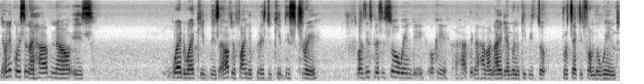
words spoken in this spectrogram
The only question I have now is where do I keep this? I have to find a place to keep this tray because this place is so windy. Okay, I think I have an idea. I'm going to keep it to protect it from the wind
